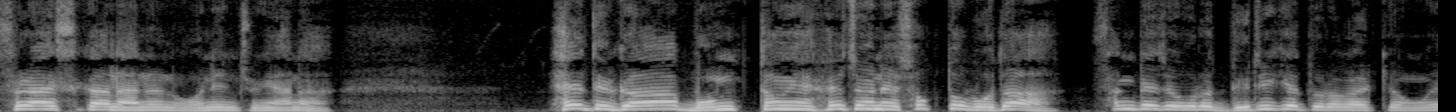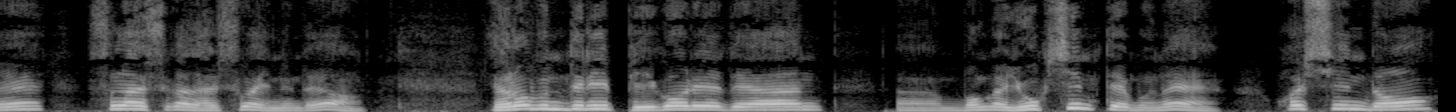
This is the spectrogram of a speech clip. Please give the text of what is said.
슬라이스가 나는 원인 중에 하나. 헤드가 몸통의 회전의 속도보다 상대적으로 느리게 돌아갈 경우에 슬라이스가 날 수가 있는데요. 여러분들이 비거리에 대한 어, 뭔가 욕심 때문에 훨씬 더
